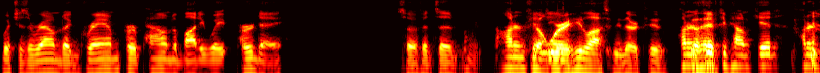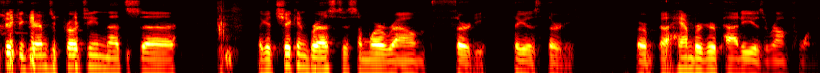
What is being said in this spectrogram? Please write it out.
which is around a gram per pound of body weight per day. So if it's a 150, Don't worry, he lost me there too. 150 pound kid, 150 grams of protein, that's uh, like a chicken breast is somewhere around 30. Take it as 30. Or a hamburger patty is around 20.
